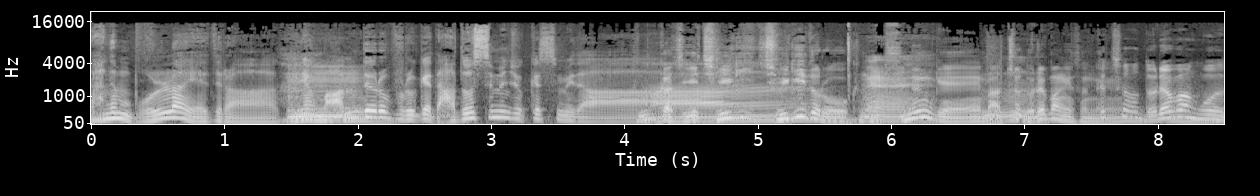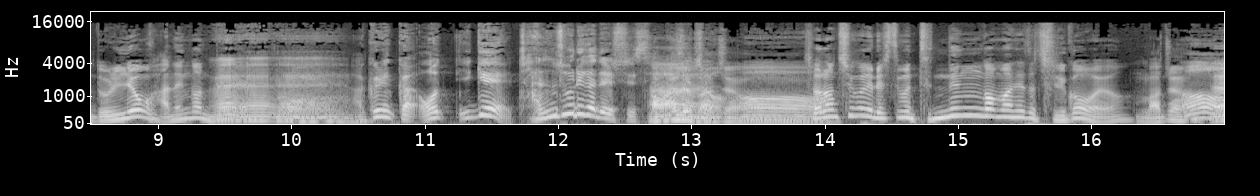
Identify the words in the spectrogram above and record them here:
나는 몰라, 얘들아. 그냥 음. 마음대로 부르게 놔뒀으면 좋겠습니다. 그러니까 이게 즐기 즐기도록 그냥 네. 주는 게 맞죠 음. 노래방에서는. 그렇죠. 노래방 뭐 놀려고 가는 건데. 예, 예, 예. 아, 그러니까, 어, 이게 잔소리가 될 수 있어요. 아, 맞아, 그죠? 맞아. 어. 저런 친구들 있으면 듣는 것만 해도 즐거워요. 맞아요. 어, 예,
